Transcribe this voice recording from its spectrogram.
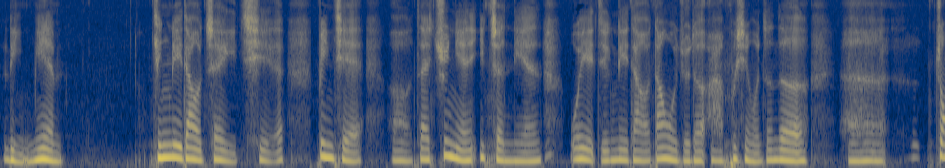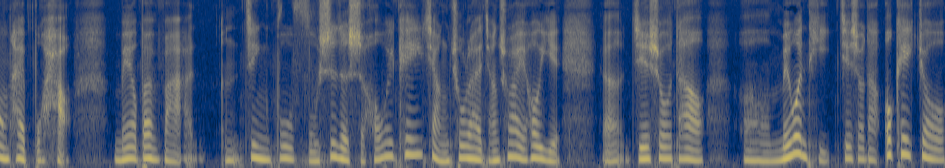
里面经历到这一切，并且呃，在去年一整年，我也经历到，当我觉得啊不行，我真的呃。状态不好，没有办法嗯进一步服侍的时候，我也可以讲出来。讲出来以后也呃接收到，呃没问题，接收到 OK 就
